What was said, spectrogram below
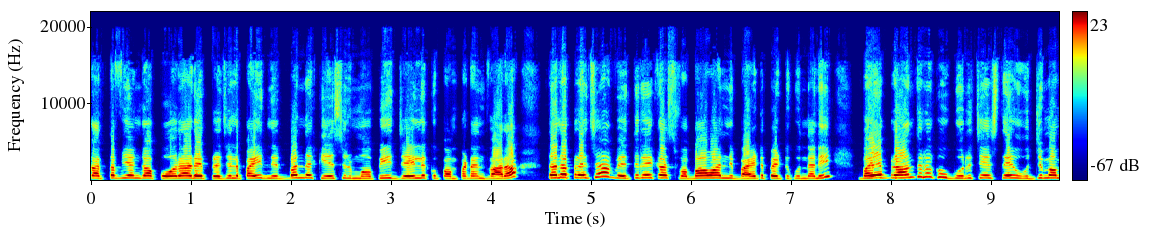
కర్తవ్యంగా పోరాడే ప్రజలపై నిర్బంధ కేసులు మోపి జైళ్ళకు పంపడం ద్వారా తన ప్రజా వ్యతిరేక స్వభావాన్ని బయటపెట్టుకుందని భయభ్రాంతులకు గురి చేస్తే ఉద్యమం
